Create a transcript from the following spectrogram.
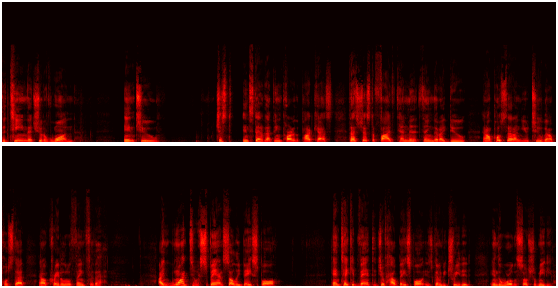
the team that should have won into just instead of that being part of the podcast, that's just a five, ten minute thing that I do, and I'll post that on YouTube and I'll post that and I'll create a little thing for that. I want to expand Sully baseball and take advantage of how baseball is going to be treated in the world of social media.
